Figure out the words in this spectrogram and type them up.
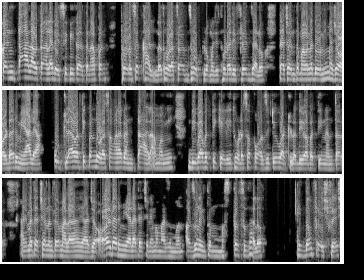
कंटाळा आला होता मला रेसिपी करताना पण थोडंसं खाल्लं थोडंसं झोपलो म्हणजे थोडं रिफ्रेश झालो. त्याच्यानंतर मला दोन्ही माझ्या ऑर्डर मिळाल्या. उठल्यावरती पण थोडासा मला कंटाळा आला. मग मी दिवाबत्ती केली. थोडंसं पॉझिटिव्ह वाटलं दिवाबत्ती नंतर आणि मग त्याच्यानंतर मला ह्या ज्या ऑर्डर मिळाल्या त्याच्याने मग माझं मन अजून एकदम मस्त असं झालं. एकदम फ्रेश फ्रेश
